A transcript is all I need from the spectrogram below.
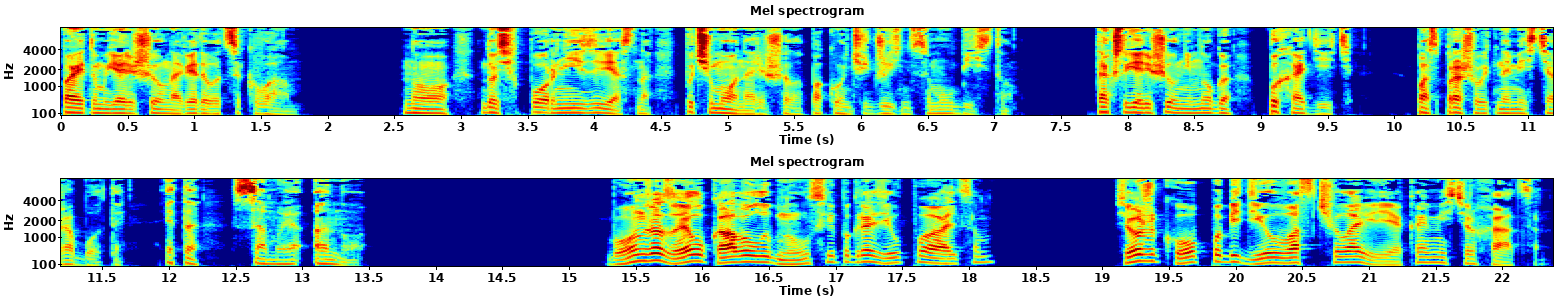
поэтому я решил наведываться к вам. Но до сих пор неизвестно, почему она решила покончить жизнь самоубийством. Так что я решил немного походить, поспрашивать на месте работы. Это самое оно. Бон Жозе лукаво улыбнулся и погрозил пальцем. Все же коп победил вас человека, мистер Хадсон.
